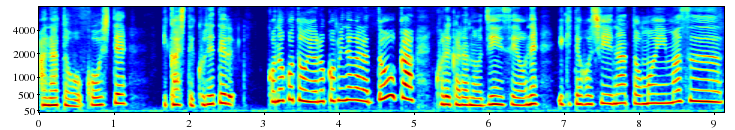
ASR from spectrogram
あなたをこうして生かしてくれてるこのことを喜びながらどうかこれからの人生をね生きてほしいなと思います。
